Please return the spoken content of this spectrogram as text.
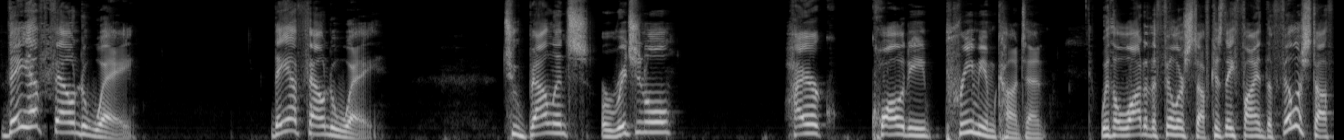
they have found a way. They have found a way to balance original, higher quality premium content with a lot of the filler stuff because they find the filler stuff,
